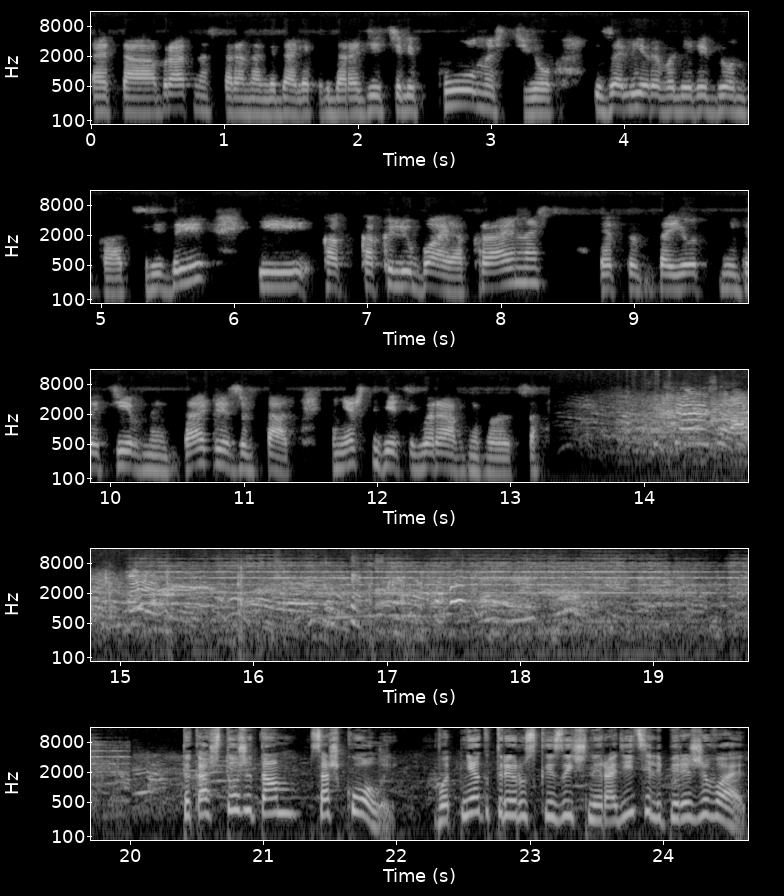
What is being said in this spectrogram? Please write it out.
Это обратная сторона медали, когда родители полностью изолировали ребенка от среды, и как, как и любая крайность, это дает негативный да, результат. Конечно, дети выравниваются. Так а что же там со школой? Вот некоторые русскоязычные родители переживают.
